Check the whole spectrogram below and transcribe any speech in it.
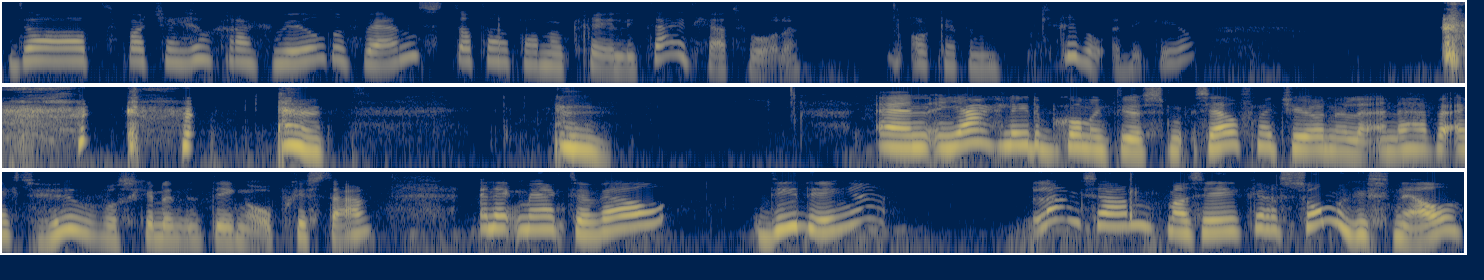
dat wat je heel graag wilt of wenst, dat dat dan ook realiteit gaat worden? Oh, ik heb een kriebel in de keel. En een jaar geleden begon ik dus zelf met journalen. En daar hebben echt heel veel verschillende dingen op gestaan. En ik merkte wel, die dingen, langzaam maar zeker, sommige snel,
